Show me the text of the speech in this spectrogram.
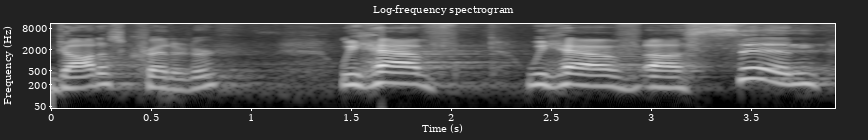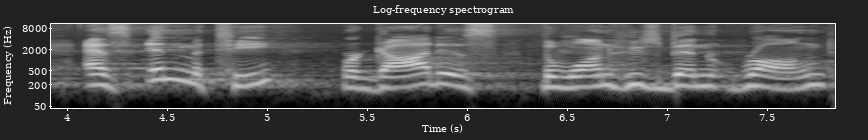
God as creditor. We have, we have uh, sin as enmity, where God is the one who's been wronged.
